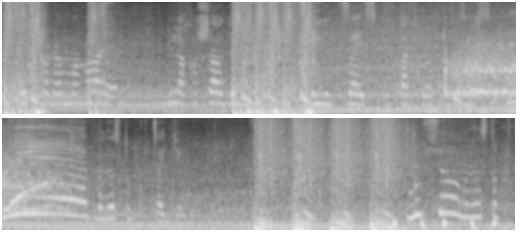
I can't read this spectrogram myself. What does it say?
Хтось перемагає. Бляха, ще один поліцейський. Так, не треба зараз. Ні, мене 100%. Ну все, мене 100%.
